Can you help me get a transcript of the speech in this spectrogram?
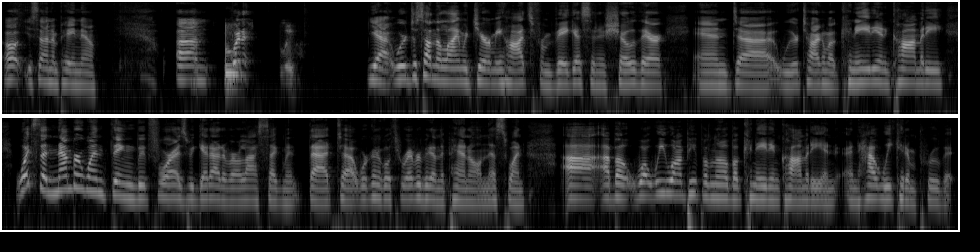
Oh, you sound in pain now. Um, what? Yeah, we're just on the line with Jeremy Hotz from Vegas and his show there, and uh, we were talking about Canadian comedy. What's the number one thing before, as we get out of our last segment, that uh, we're going to go through everybody on the panel on this one uh, about what we want people to know about Canadian comedy and, and how we could improve it?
